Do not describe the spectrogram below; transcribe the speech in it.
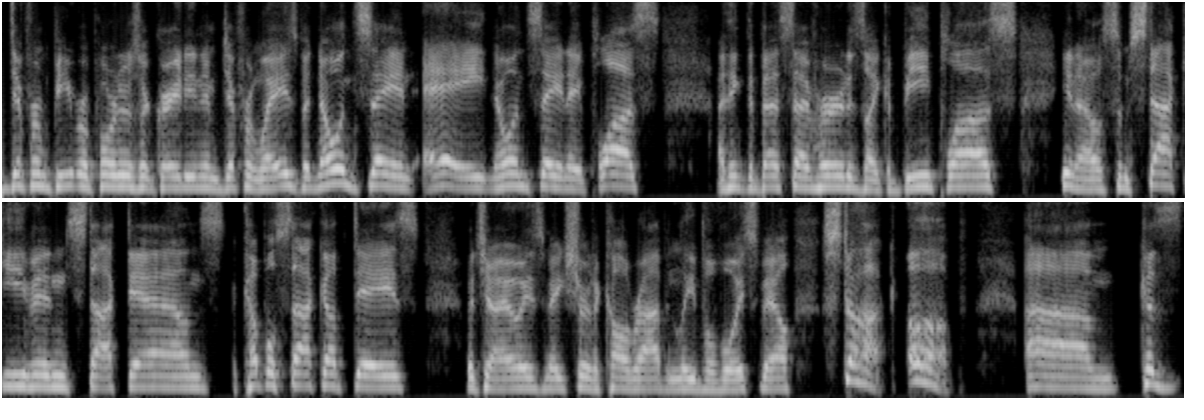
different beat reporters are grading him different ways, but no one's saying A, no one's saying A plus. I think the best I've heard is like a B plus, you know, some stock even, stock downs, a couple stock up days, which I always make sure to call Rob and leave a voicemail. Stock up. Um, because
